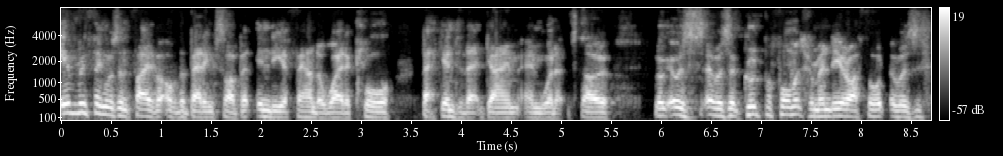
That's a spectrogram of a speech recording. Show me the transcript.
Everything was in favour of the batting side, but India found a way to claw back into that game and win it. So Look, it was it was a good performance from India. I thought it was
